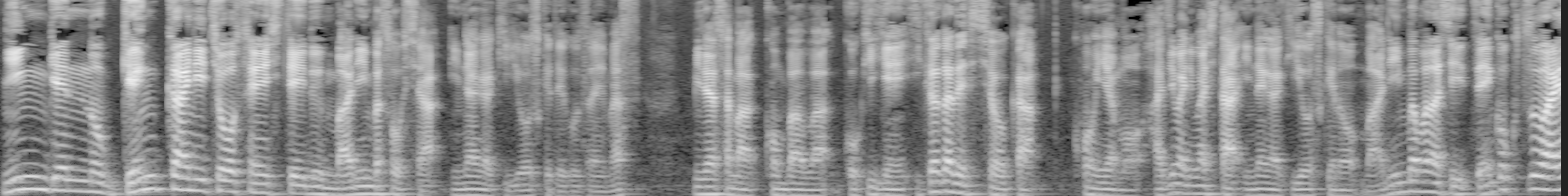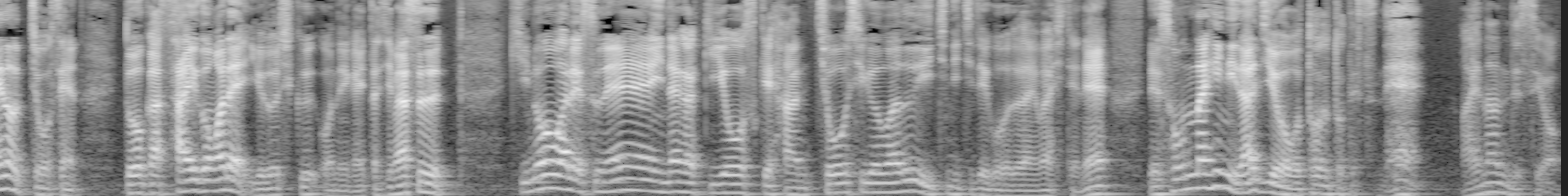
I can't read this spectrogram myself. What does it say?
人間の限界に挑戦しているマリンバ奏者、稲垣陽介でございます。皆様、こんばんは。ご機嫌いかがでしょうか？今夜も始まりました、稲垣陽介のマリンバ話全国ツアーへの挑戦。どうか最後までよろしくお願いいたします。昨日はですね、稲垣陽介藩調子が悪い一日でございましてね。で、そんな日にラジオを撮るとですね、あれなんですよ。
